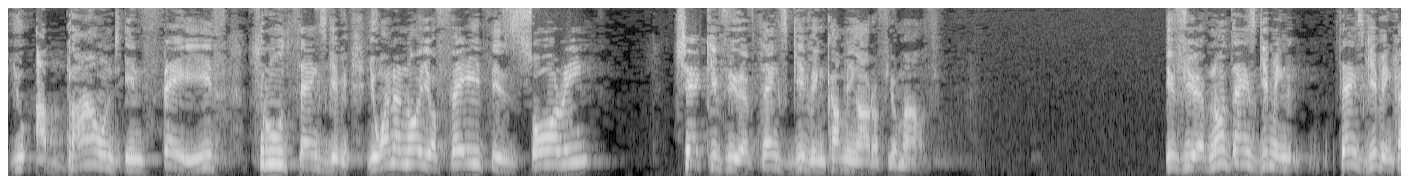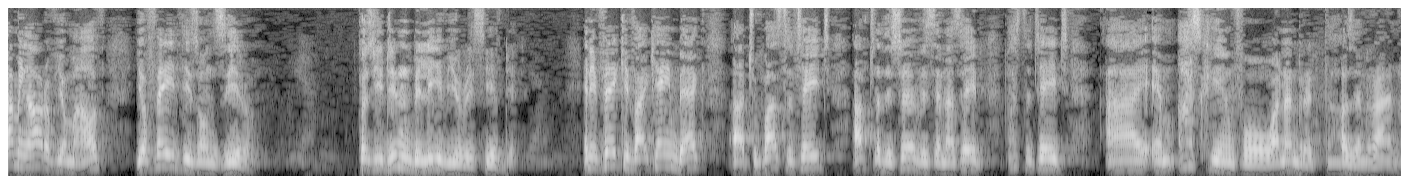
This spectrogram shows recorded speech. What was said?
you abound in faith through thanksgiving. You want to know your faith is soaring? Check if you have thanksgiving coming out of your mouth. If you have no thanksgiving, thanksgiving coming out of your mouth, your faith is on zero. Because you didn't believe you received it. And in fact, if I came back uh, to Pastor Tate after the service and I said, Pastor Tate, I am asking for 100,000 rand,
